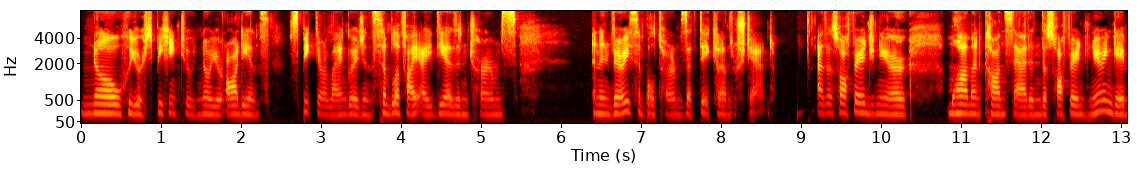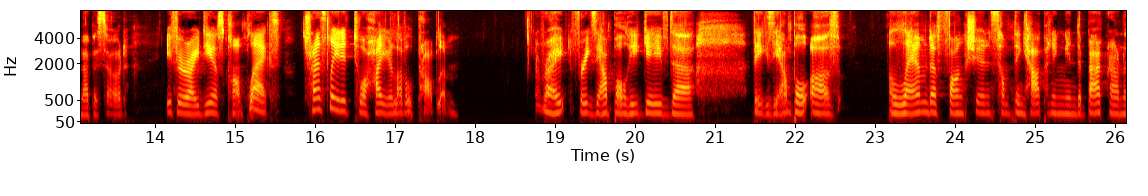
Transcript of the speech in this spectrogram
know who you're speaking to, know your audience, speak their language, and simplify ideas in terms and in very simple terms that they can understand. As a software engineer, Mohammed Khan said in the software engineering game episode, if your idea is complex, translate it to a higher level problem. Right? For example, he gave the the example of a lambda function, something happening in the background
